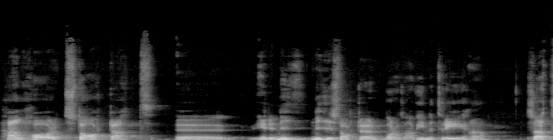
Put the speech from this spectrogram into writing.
Han har startat, eh, är det nio, nio starter varav han vinner tre. Ja. Så att,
